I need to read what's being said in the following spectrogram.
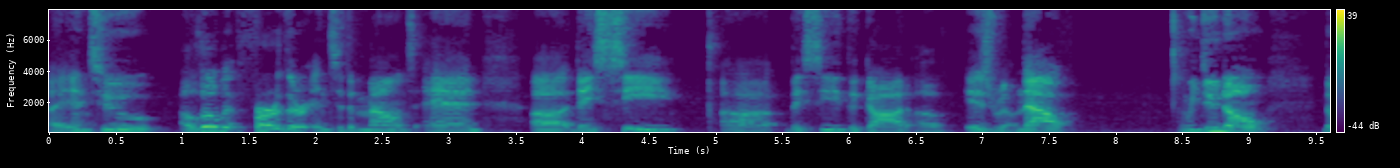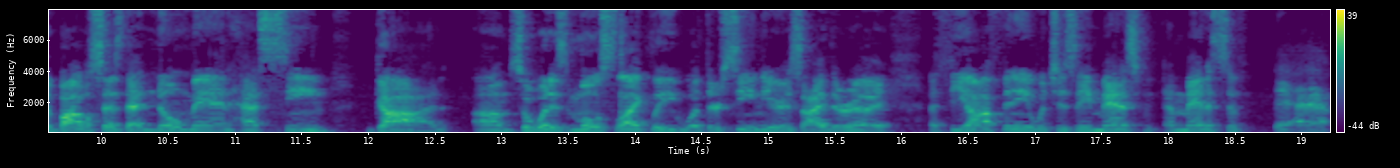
uh, into a little bit further into the mount, and uh, they see uh, they see the God of Israel. Now, we do know the Bible says that no man has seen God. Um, so what is most likely what they're seeing here is either a, a theophany, which is a manis, a manis, ah,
